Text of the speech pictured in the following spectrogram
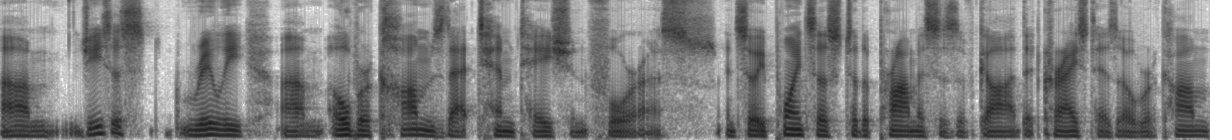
um, Jesus really um, overcomes that temptation for us. And so he points us to the promises of God that Christ has overcome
